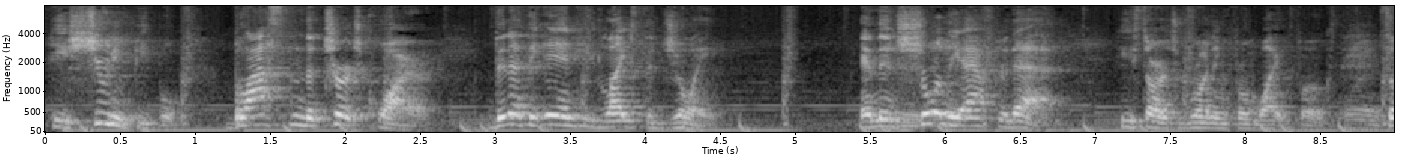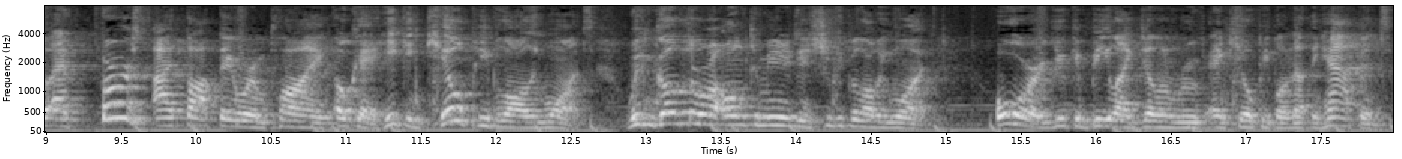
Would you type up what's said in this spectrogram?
He's shooting people, blasting the church choir. Then at the end, he lights the joint, and then shortly mm-hmm. after that, he starts running from white folks. So at first, I thought they were implying, okay, he can kill people all he wants. We can go through our own community and shoot people all we want. Or you could be like Dylann Roof and kill people and nothing happens.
